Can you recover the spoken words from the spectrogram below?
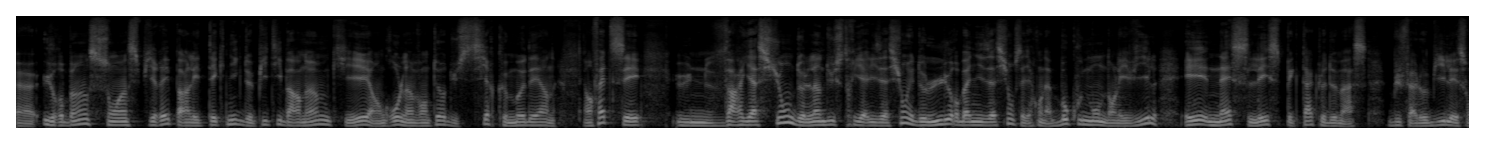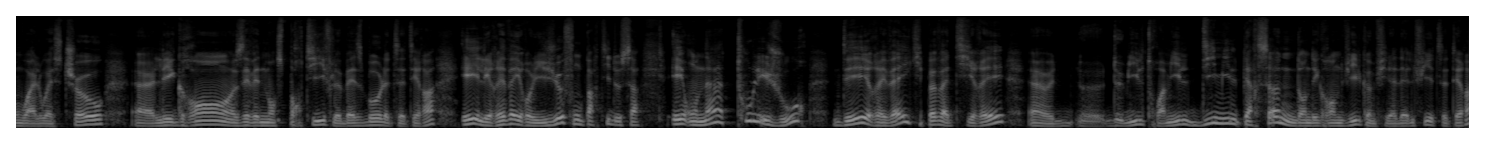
euh, urbains sont inspirés par les techniques de P.T. Barnum, qui est en gros l'inventeur du cirque moderne. En fait, c'est une variation de l'industrialisation et de l'urbanisation. C'est-à-dire qu'on a beaucoup de monde dans les villes et naissent les spectacles de masse. Buffalo Bill et son Wild West Show, euh, les grands événements sportifs, le baseball, etc. Et les réveils font partie de ça. Et on a tous les jours des réveils qui peuvent attirer euh, 2000, 3000, 10 000 personnes dans des grandes villes comme Philadelphie, etc.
